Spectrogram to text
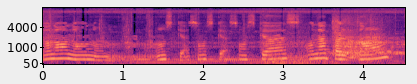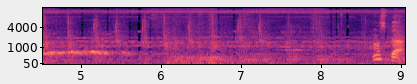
Non, non, non, non, non, non, non. On se casse, on se casse, on se casse. On n'a pas le temps. On se barre.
